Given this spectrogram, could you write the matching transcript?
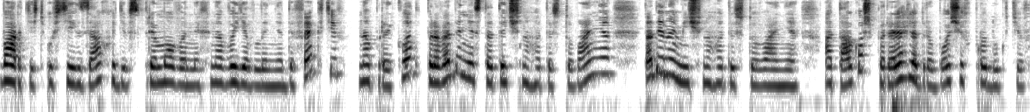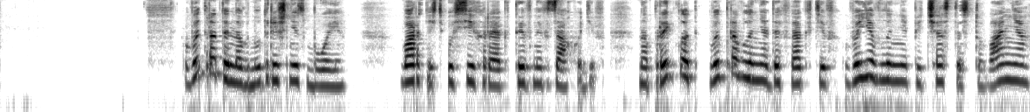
Вартість усіх заходів, спрямованих на виявлення дефектів, наприклад, проведення статичного тестування та динамічного тестування, а також перегляд робочих продуктів. Витрати на внутрішні збої. Вартість усіх реактивних заходів, наприклад, виправлення дефектів, виявлення під час тестування,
